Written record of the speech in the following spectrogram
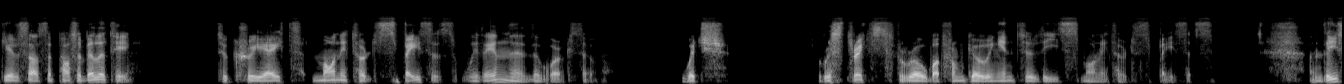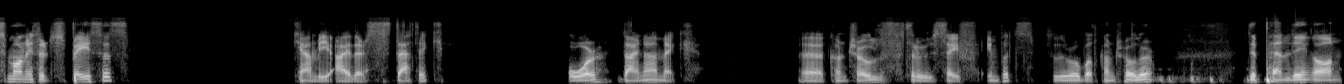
gives us a possibility to create monitored spaces within the work zone, which restricts the robot from going into these monitored spaces. And these monitored spaces can be either static or dynamic, uh, controlled through safe inputs to the robot controller, depending on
